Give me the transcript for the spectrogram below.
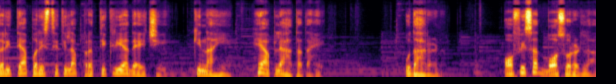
तरी त्या परिस्थितीला प्रतिक्रिया द्यायची की नाही हे आपल्या हातात आहे. उदाहरण ऑफिसात बॉस ओरडला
